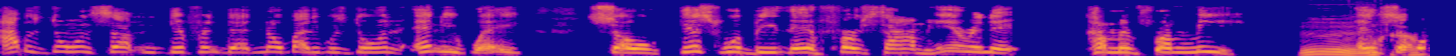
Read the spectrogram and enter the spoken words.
I was doing something different that nobody was doing anyway. So this would be their first time hearing it coming from me. mm, And okay. so,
